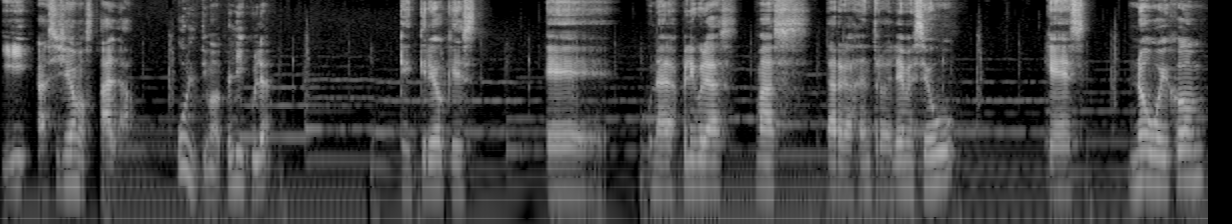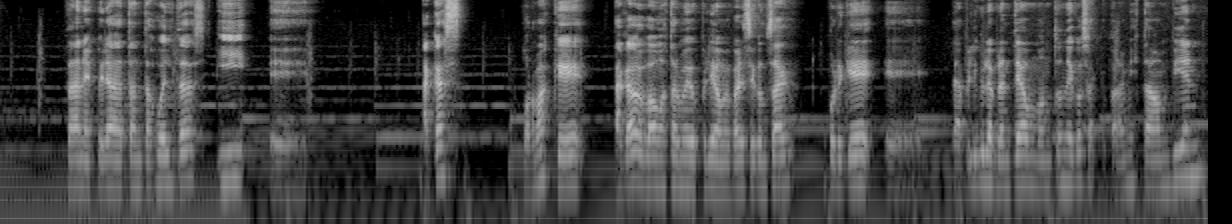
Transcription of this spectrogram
Y así llegamos a la última película, que creo que es eh, una de las películas más largas dentro del MCU, que es No Way Home, tan esperada, tantas vueltas, y eh, acá, por más que acá vamos a estar medio peleados, me parece, con Zack, porque eh, la película plantea un montón de cosas que para mí estaban bien.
